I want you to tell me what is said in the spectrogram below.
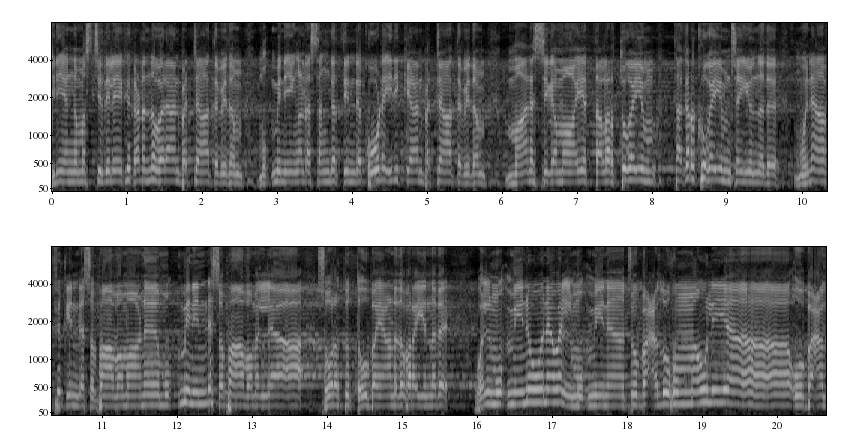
ഇനി അങ്ങ് മസ്ജിദിലേക്ക് കടന്നു വരാൻ പറ്റാത്ത വിധം മുഅ്മിനീങ്ങളുടെ സംഘത്തിൻ്റെ കൂടെ ഇരിക്കാൻ പറ്റാത്ത വിധം മാനസികമായി തളർത്തുകയും തകർക്കുകയും ചെയ്യുന്നത് മുനാഫിക്കിൻ്റെ സ്വഭാവമാണ് മുഅ്മിനിൻ്റെ സ്വഭാവമല്ല സൂറത്തു തൗബയാണിത് പറയുന്നത് والمؤمنون والمؤمنات بعضهم أولياء بعض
